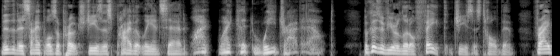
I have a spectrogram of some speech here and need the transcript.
Then the disciples approached Jesus privately and said, Why, why couldn't we drive it out? Because of your little faith, Jesus told them. For I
